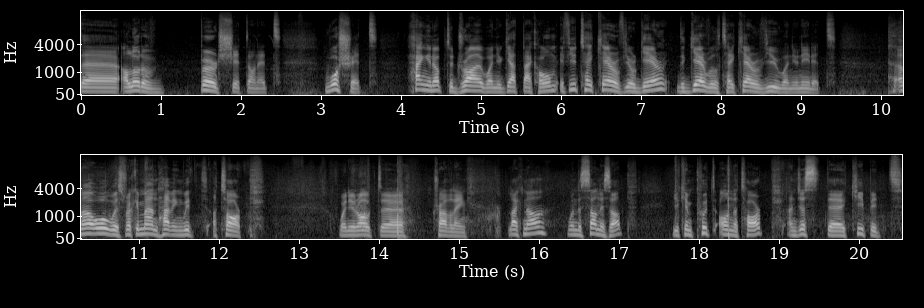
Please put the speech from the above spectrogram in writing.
uh, a lot of bird shit on it, wash it. Hang it up to dry when you get back home. If you take care of your gear, the gear will take care of you when you need it. And I always recommend having with a tarp when you're out uh, traveling. Like now, when the sun is up, you can put on a tarp and just uh, keep it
